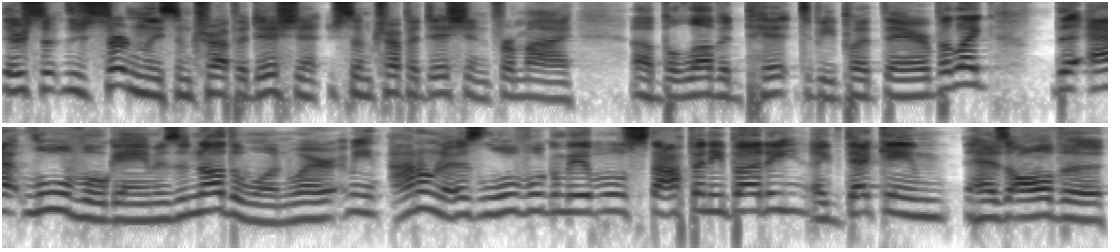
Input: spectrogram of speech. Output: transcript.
there's there's certainly some trepidation some trepidation for my uh, beloved Pitt to be put there. But like the at Louisville game is another one where I mean I don't know is Louisville gonna be able to stop anybody? Like that game has all the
